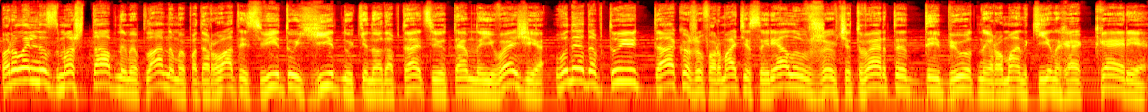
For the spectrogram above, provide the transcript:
Паралельно з масштабними планами подарувати світу гідну кіноадаптацію темної вежі, вони адаптують також у форматі серіалу вже в четверте дебютний роман Кінга Керрі.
